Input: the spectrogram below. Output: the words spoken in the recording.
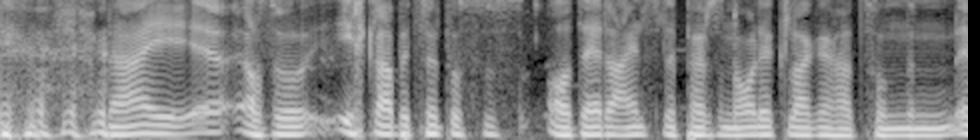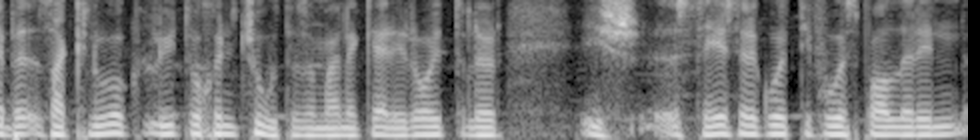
Nein, äh, also ich glaube jetzt nicht, dass es an der einzelnen Personalie gelegen hat, sondern eben, es hat genug Leute, die können shooten. Also meine, Gary Reuteler ist eine sehr, sehr gute Fußballerin.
